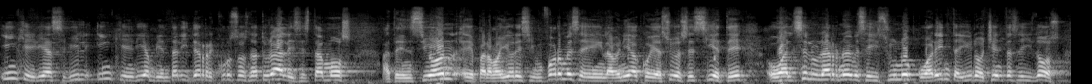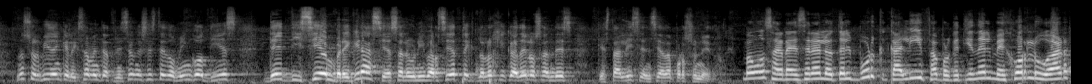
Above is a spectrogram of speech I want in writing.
Ingeniería Civil, Ingeniería Ambiental y de Recursos Naturales. Estamos, atención, eh, para mayores informes en la avenida Coyazú C7 o al celular 961-41862. No se olviden que el examen de admisión es este domingo 10 de diciembre, gracias a la Universidad Tecnológica de los Andes, que está licenciada por SUNEDO. Vamos a agradecer al Hotel Burk Khalifa porque tiene el mejor lugar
